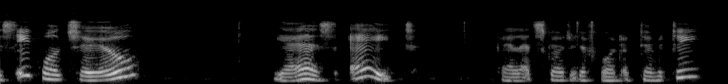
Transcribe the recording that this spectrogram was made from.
is equal to, yes, 8. Okay, let's go to the fourth activity.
